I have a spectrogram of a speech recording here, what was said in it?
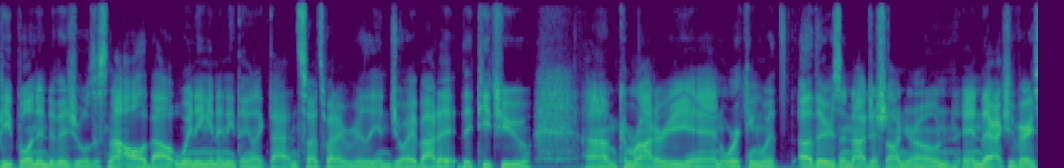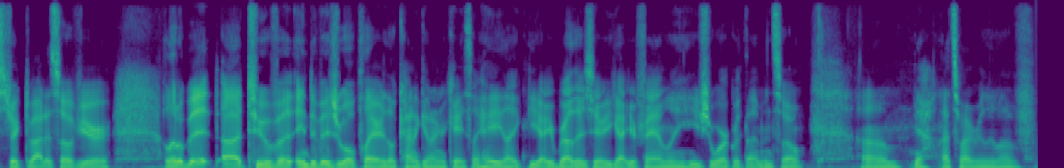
people and individuals. It's not all about winning and anything like that. And so that's what I really enjoy about it. They teach you um, camaraderie and working with others and not just on your own. And they're actually very strict about it. So if you're a little bit uh, too of an individual player, they'll kind of get on your case like, hey, like you got your brothers here, you got your family, you should work with them. And so, um, yeah, that's what I really love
